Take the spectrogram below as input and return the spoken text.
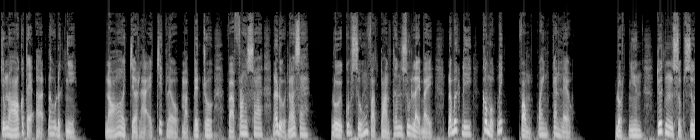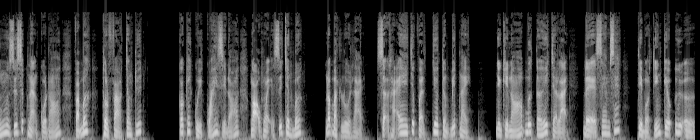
Chúng nó có thể ở đâu được nhỉ? Nó trở lại chiếc lều mà Pedro và Francois đã đuổi nó ra. Đùi cúp xuống và toàn thân run lẩy bẩy. Nó bước đi, không mục đích, vòng quanh căn lều. Đột nhiên, tuyết sụp xuống dưới sức nặng của nó và bớt thột vào trong tuyết. Có cái quỷ quái gì đó ngọ nguậy dưới chân bớt. Nó bật lùi lại, sợ hãi trước vật chưa từng biết này. Nhưng khi nó bước tới trở lại để xem xét, thì một tiếng kêu ư ừ,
